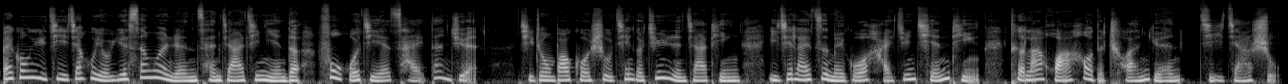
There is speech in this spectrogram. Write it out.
白宫预计将会有约三万人参加今年的复活节彩蛋卷。其中包括数千个军人家庭，以及来自美国海军潜艇“特拉华号”的船员及家属。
